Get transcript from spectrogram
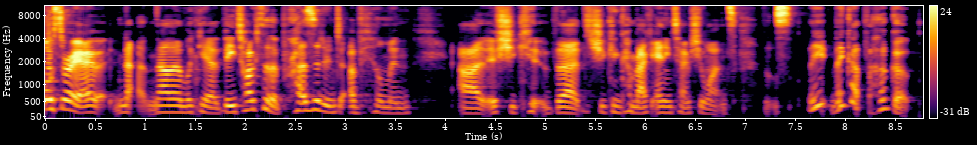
Oh, sorry. I, now that I'm looking at it, they talked to the president of Hillman uh, if she can, that she can come back anytime she wants. They they got the hookup.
